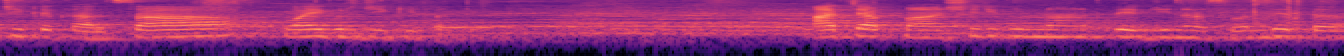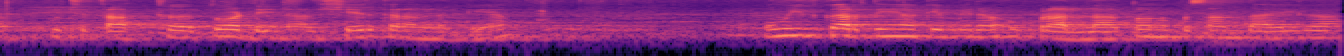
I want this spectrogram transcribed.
ਜੀ ਕਾ ਖਾਲਸਾ, ਵਾਹਿਗੁਰੂ ਜੀ ਕੀ ਫਤਿਹ। ਅੱਜ ਆਪਾਂ ਸ੍ਰੀ ਗੁਰੂ ਨਾਨਕ ਦੇਵ ਜੀ ਨਾਲ ਸੰਬੰਧਿਤ ਕੁਝ ਤੱਥ ਤੁਹਾਡੇ ਨਾਲ ਸ਼ੇਅਰ ਕਰਨ ਲੱਗੇ ਹਾਂ। ਉਮੀਦ ਕਰਦੇ ਹਾਂ ਕਿ ਮੇਰਾ ਉਪਰਾਲਾ ਤੁਹਾਨੂੰ ਪਸੰਦ ਆਏਗਾ।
